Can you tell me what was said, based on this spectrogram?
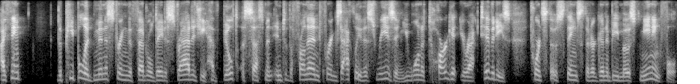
I think the people administering the federal data strategy have built assessment into the front end for exactly this reason. You want to target your activities towards those things that are going to be most meaningful,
